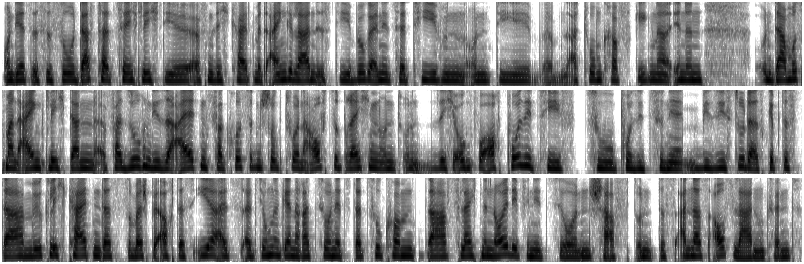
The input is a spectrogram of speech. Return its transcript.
Und jetzt ist es so, dass tatsächlich die Öffentlichkeit mit eingeladen ist, die Bürgerinitiativen und die ähm, AtomkraftgegnerInnen und da muss man eigentlich dann versuchen, diese alten, verkrusteten Strukturen aufzubrechen und, und sich irgendwo auch positiv zu positionieren. Wie siehst du das? Gibt es da Möglichkeiten, dass zum Beispiel auch, dass ihr als, als junge Generation jetzt dazu kommt, da vielleicht eine Neudefinition schafft und das anders aufladen könnt?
